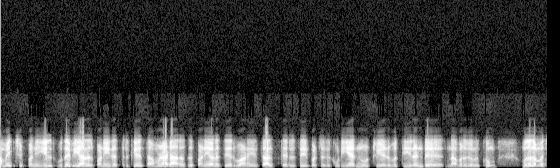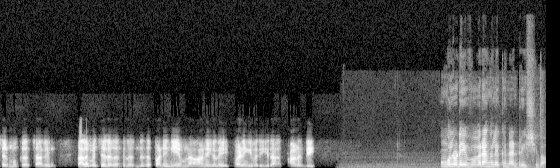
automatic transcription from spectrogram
அமைச்சு பணியில் உதவியாளர் பணியிடத்திற்கு தமிழ்நாடு அரசு பணியாளர் தேர்வாணையத்தால் தேர்வு செய்யப்பட்டிருக்கக்கூடிய நூற்றி எழுபத்தி இரண்டு நபர்களுக்கும் முதலமைச்சர் மு க ஸ்டாலின் தலைமைச் செயலகத்திலிருந்து இந்த பணி நியமன ஆணைகளை வழங்கி வருகிறார். ஆனந்தி. உங்களுடைய விவரங்களுக்கு நன்றி சிவா.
